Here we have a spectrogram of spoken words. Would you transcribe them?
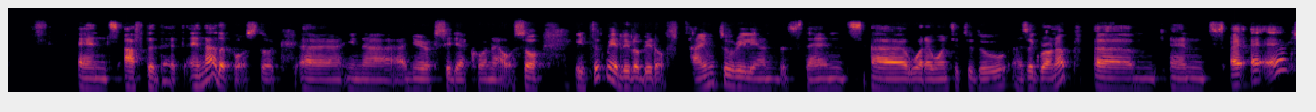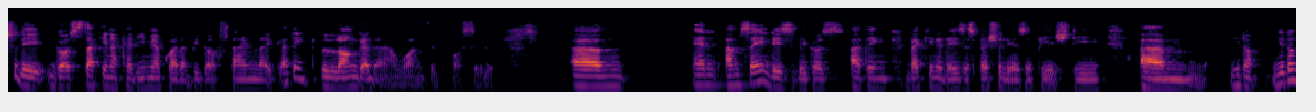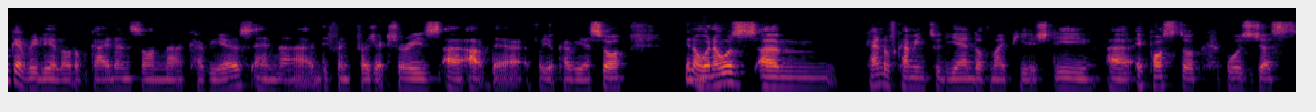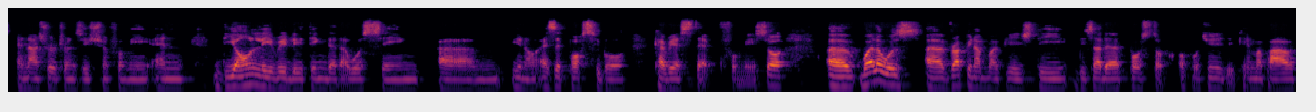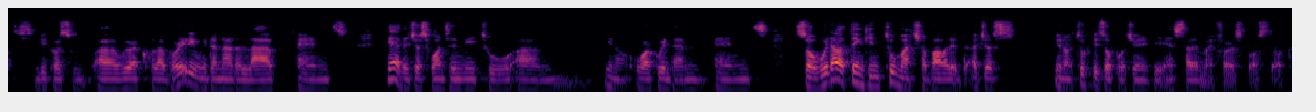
and after that another postdoc uh, in uh, New York City at Cornell. So it took me a little bit of time to really understand uh, what I wanted to do as a grown up, um, and I, I, actually got stuck in academia quite a bit of time, like I think longer than I wanted possibly. Um, and I'm saying this because I think back in the days, especially as a PhD, um, you know, you don't get really a lot of guidance on uh, careers and uh, different trajectories uh, out there for your career. So, you know, when I was um, kind of coming to the end of my PhD, uh, a postdoc was just a natural transition for me, and the only really thing that I was seeing, um, you know, as a possible career step for me. So uh, while I was uh, wrapping up my PhD, this other postdoc opportunity came about because uh, we were collaborating with another lab, and yeah, they just wanted me to, um, you know, work with them. And so, without thinking too much about it, I just, you know, took this opportunity and started my first postdoc.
